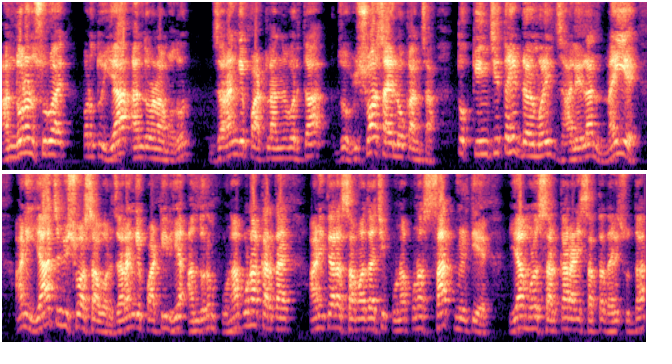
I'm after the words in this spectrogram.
आंदोलन सुरू आहेत. परंतु या आंदोलनामधून जरांगे पाटलांवरचा जो विश्वास आहे लोकांचा तो किंचितही डळमळीत झालेला नाहीये. आणि याच विश्वासावर जरांगे पाटील हे आंदोलन पुन्हा पुन्हा करतायत आणि त्याला समाजाची पुन्हा पुन्हा साथ मिळतीये. यामुळे सरकार आणि सत्ताधारी सुद्धा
